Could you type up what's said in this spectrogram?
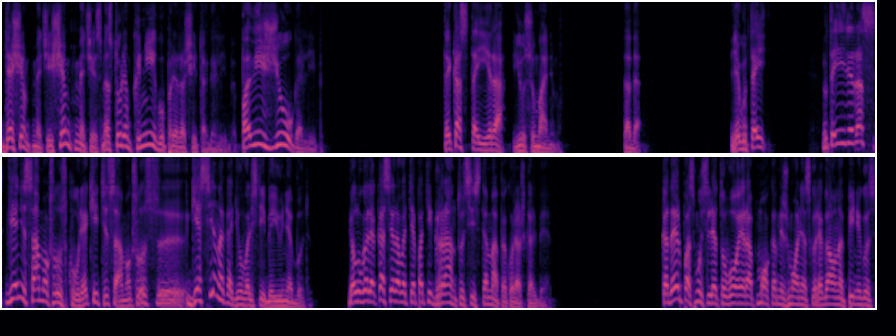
Dešimtmečiai, šimtmečiais mes turim knygų prirašytą galybę, pavyzdžių galybę. Tai kas tai yra jūsų manimu? Tada. Jeigu tai, nu tai ir yra vieni samokslus kūrė, kiti samokslus e, gesina, kad jų valstybė jų nebūtų. Galų gale, kas yra va tie pati grantų sistema, apie kurią aš kalbėjau. Kada ir pas mus Lietuvoje yra apmokami žmonės, kurie gauna pinigus,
